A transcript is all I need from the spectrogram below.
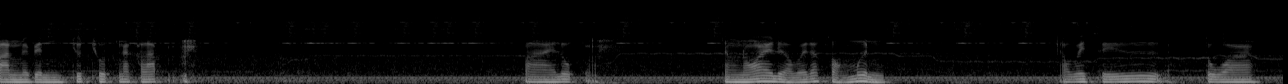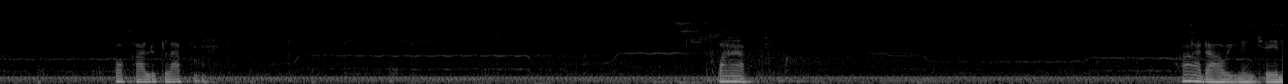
ตันไปเป็นชุดๆนะครับ ไปลูก อย่างน้อยเหลือไว้สักสองหมื่นเอาไว้ซื้อตัวพ่อค้าลึกลับ ปาบห้าดาวอีกหนึ่งเชน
